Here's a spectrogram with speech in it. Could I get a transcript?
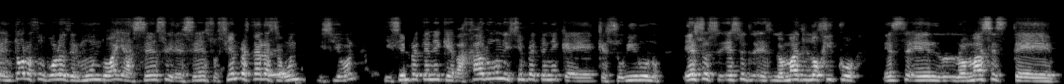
en, todos los fútboles del mundo hay ascenso y descenso. Siempre está la segunda división y siempre tiene que bajar uno y siempre tiene que, que subir uno. Eso es, eso es lo más lógico, es lo más, este,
